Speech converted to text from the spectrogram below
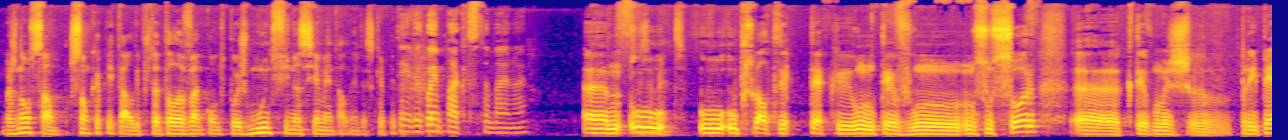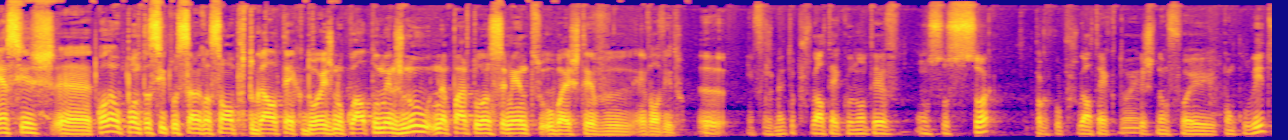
mas não são, porque são capital e, portanto, alavancam depois muito financiamento além desse capital. Tem a ver com o impacto também, não é? Um, o, o, o, Portugal Tech 1 teve um, um sucessor uh, que teve umas uh, peripécias. Uh, qual é o ponto da situação em relação ao Portugal Tech 2, no qual, pelo menos no, na parte do lançamento, o BEI esteve envolvido? infelizmente, o Portugal Tech 1 não teve um sucessor, porque o Portugal Tech 2 não foi concluído.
